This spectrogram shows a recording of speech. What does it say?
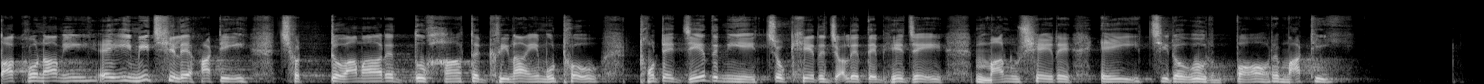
তখন আমি এই মিছিলে হাঁটি, ছোট্ট আমার দুহাত ঘৃণায় মুঠো ঠোঁটে জেদ নিয়ে চোখের জলেতে ভেজে মানুষের এই চির উর্বর মাটি।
